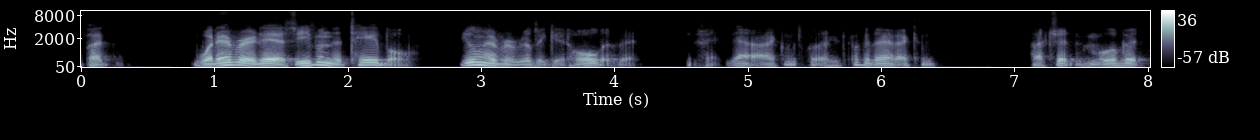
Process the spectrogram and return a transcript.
But whatever it is, even the table, you'll never really get hold of it. You say, yeah, I can look at that, I can touch it and move it.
